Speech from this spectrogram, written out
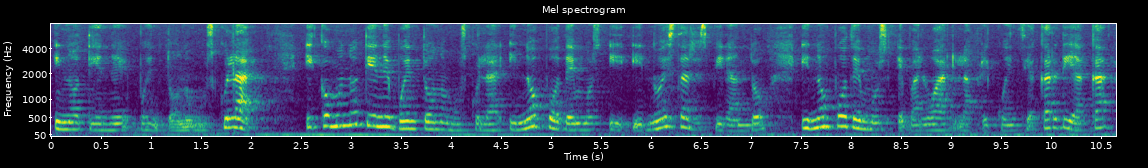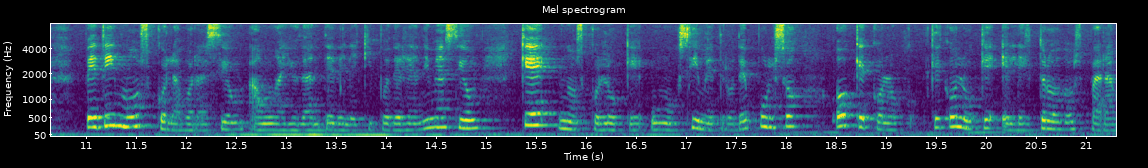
y no tiene buen tono muscular. Y como no tiene buen tono muscular y no podemos y, no está respirando y no podemos evaluar la frecuencia cardíaca, pedimos colaboración a un ayudante del equipo de reanimación que nos coloque un oxímetro de pulso o que, que coloque electrodos para,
